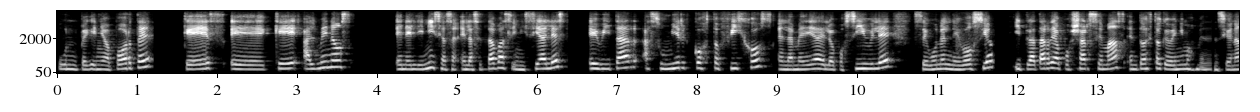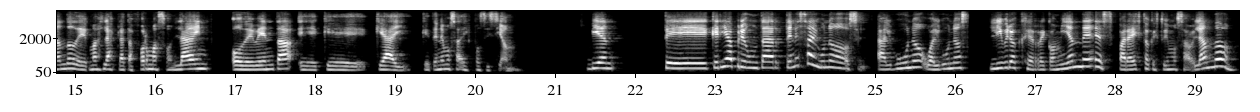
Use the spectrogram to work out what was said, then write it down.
un pequeño aporte, que es eh, que al menos en el inicio, en las etapas iniciales, evitar asumir costos fijos en la medida de lo posible según el negocio y tratar de apoyarse más en todo esto que venimos mencionando de más las plataformas online o de venta eh, que, que hay, que tenemos a disposición. Bien, te quería preguntar, ¿tenés algunos, alguno o algunos libros que recomiendes para esto que estuvimos hablando?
